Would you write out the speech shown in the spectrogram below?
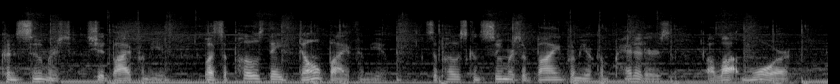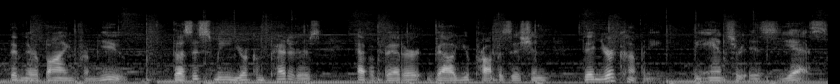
consumers should buy from you, but suppose they don't buy from you. Suppose consumers are buying from your competitors a lot more than they're buying from you. Does this mean your competitors have a better value proposition than your company? The answer is yes.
